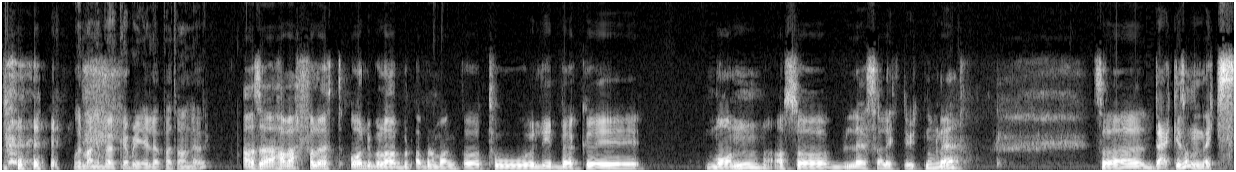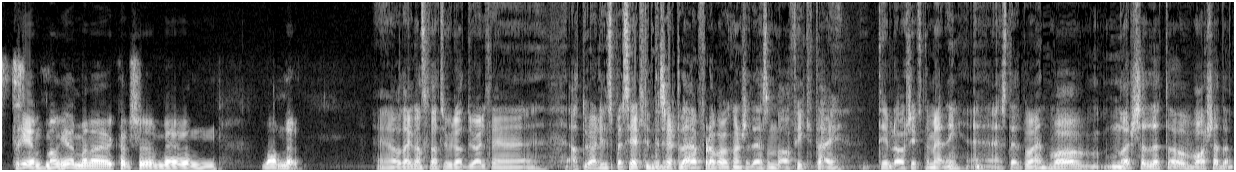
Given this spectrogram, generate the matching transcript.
Hvor mange bøker blir det i løpet av et vanlig år? Altså, Jeg har i hvert fall et Audible-abonnement på to lydbøker i måneden, og så leser jeg litt utenom det. Så det er ikke sånn ekstremt mange, men det er kanskje mer enn vanlig. Eh, og det er ganske naturlig at du er litt, eh, at du er litt spesielt interessert i det, for det var kanskje det som da fikk deg til å skifte mening eh, et sted på veien. Hva, når skjedde dette, og hva skjedde?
